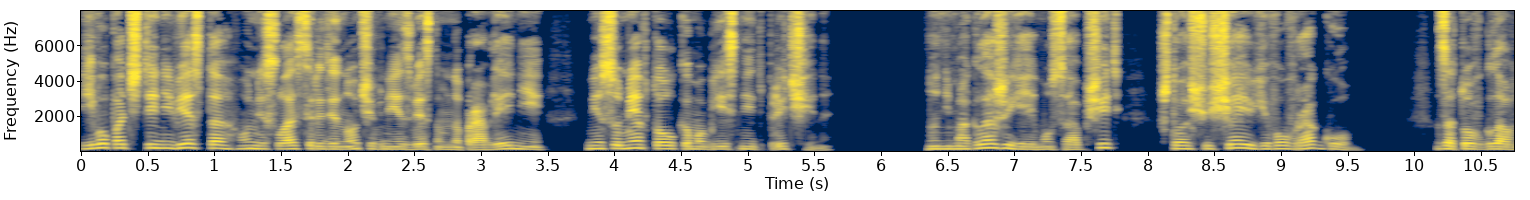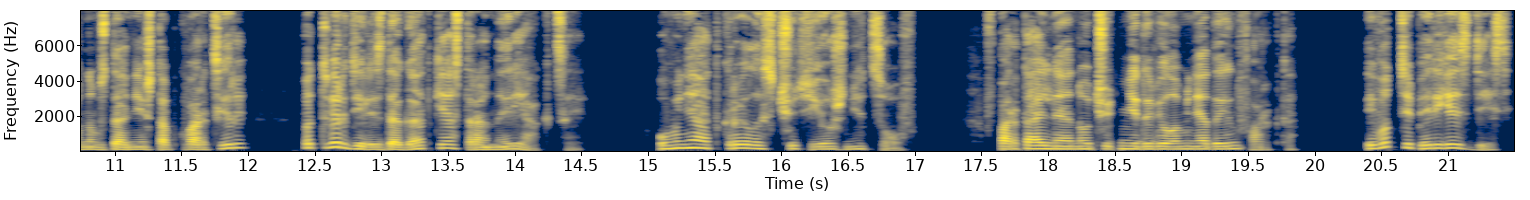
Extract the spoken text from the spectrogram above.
Его почти невеста унеслась среди ночи в неизвестном направлении, не сумев толком объяснить причины. Но не могла же я ему сообщить, что ощущаю его врагом. Зато в главном здании штаб-квартиры подтвердились догадки о странной реакции. У меня открылось чутье жнецов. В портальное оно чуть не довело меня до инфаркта. И вот теперь я здесь,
